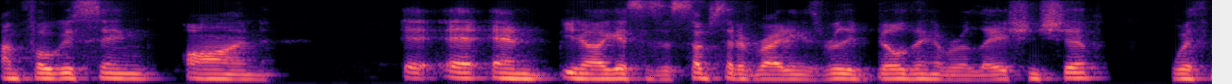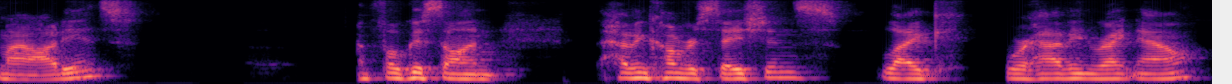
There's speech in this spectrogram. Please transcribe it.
I'm focusing on, and, you know, I guess as a subset of writing is really building a relationship with my audience. I'm focused on having conversations like we're having right now.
